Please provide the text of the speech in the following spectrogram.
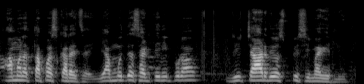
आम्हाला तपास करायचा आहे. या मुद्द्यासाठी त्यांनी पुन्हा जी चार दिवस पी सी मागितली होती.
